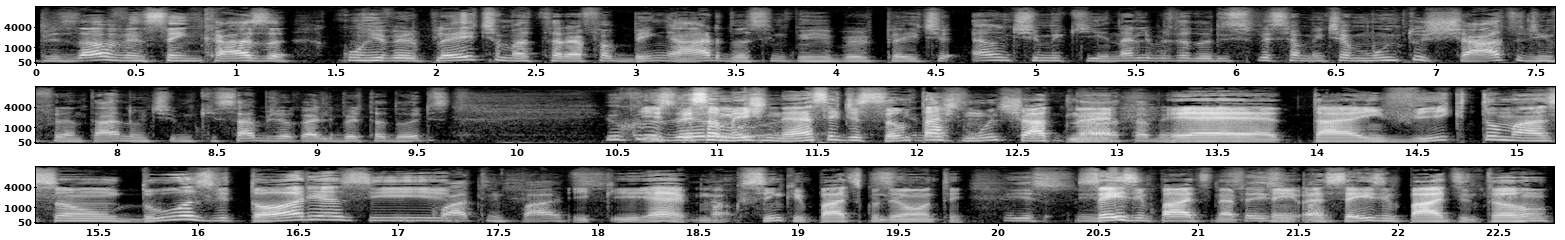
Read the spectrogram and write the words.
precisava vencer em casa com o River Plate, uma tarefa bem árdua, assim, que o River Plate é um time que na Libertadores especialmente é muito chato de enfrentar, né? um time que sabe jogar Libertadores. E o Cruzeiro... especialmente nessa edição tá nessa... muito chato, né? Tá, tá, é, tá invicto, mas são duas vitórias e... e quatro empates. E, é, cinco empates quando deu ontem. Isso, isso. Seis empates, né? Seis Tem, empates. É seis empates, então...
